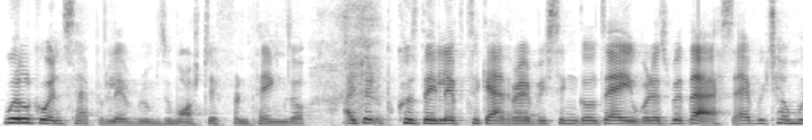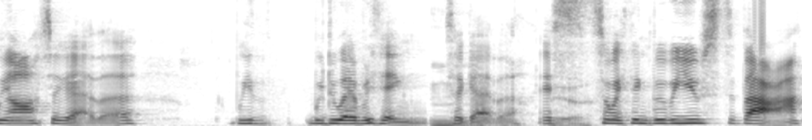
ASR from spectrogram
we'll go in separate living rooms and watch different things or I don't because they live together every single day. Whereas with us, every time we are together, we we do everything together. It's, yeah. So I think we were used to that.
